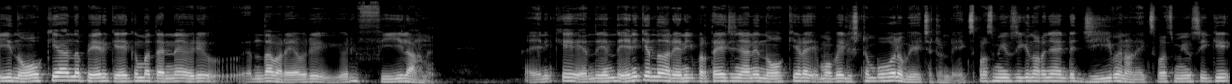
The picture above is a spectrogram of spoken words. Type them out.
ഈ നോക്കിയ എന്ന പേര് കേൾക്കുമ്പോൾ തന്നെ ഒരു എന്താ പറയുക ഒരു ഒരു ഫീലാണ് എനിക്ക് എന്ത് എന്ത് എനിക്കെന്താ പറയുക എനിക്ക് പ്രത്യേകിച്ച് ഞാൻ നോക്കിയുടെ മൊബൈൽ ഇഷ്ടംപോലെ ഉപയോഗിച്ചിട്ടുണ്ട്. എക്സ്പ്രസ് മ്യൂസിക് എന്ന് പറഞ്ഞാൽ എന്റെ ജീവനാണ്. എക്സ്പ്രസ് മ്യൂസിക്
